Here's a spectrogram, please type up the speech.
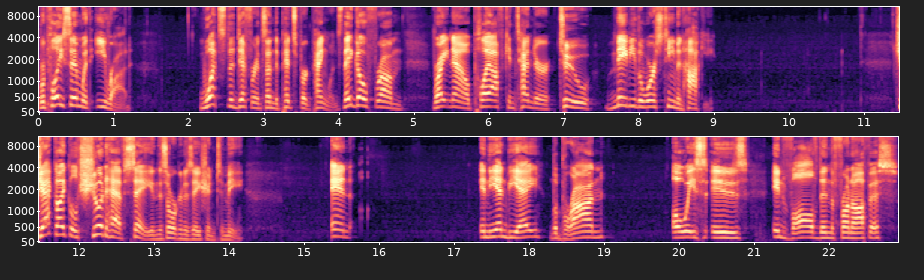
Replace him with Erod. What's the difference on the Pittsburgh Penguins? They go from right now playoff contender to maybe the worst team in hockey. Jack Eichel should have say in this organization to me. And in the NBA, LeBron always is involved in the front office.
